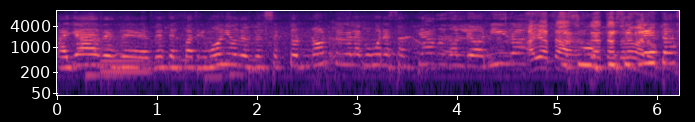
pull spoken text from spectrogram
allá desde, desde el patrimonio, desde el sector norte de la comuna de Santiago, don Leonidas y sus bicicletas.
